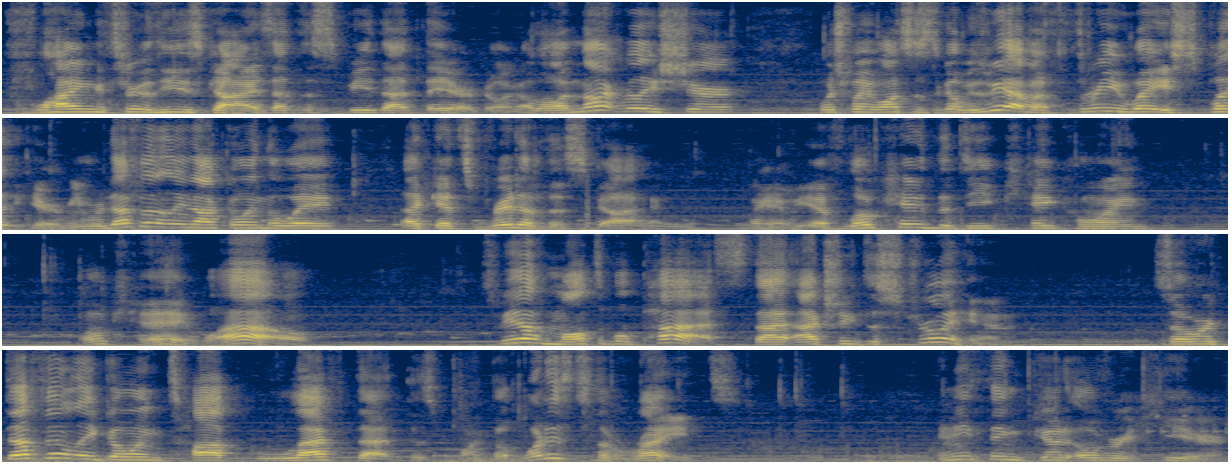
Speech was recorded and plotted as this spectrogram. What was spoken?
flying through these guys at the speed that they are going. Although I'm not really sure which way it wants us to go. Because we have a three-way split here. I mean, we're definitely not going the way that gets rid of this guy. Okay, we have located the DK coin. Okay, wow. So we have multiple paths that actually destroy him. So we're definitely going top left at this point. But what is to the right? Anything good over here?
